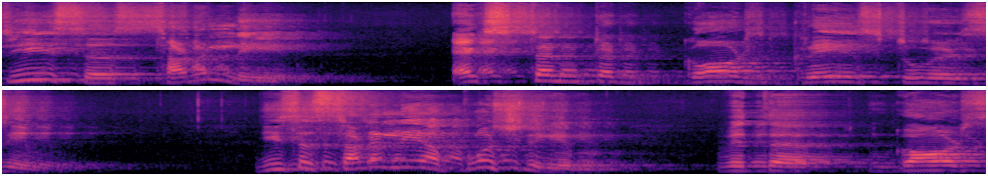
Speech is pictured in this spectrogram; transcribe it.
Jesus suddenly extended God's grace towards him. Jesus suddenly approached him with uh, God's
